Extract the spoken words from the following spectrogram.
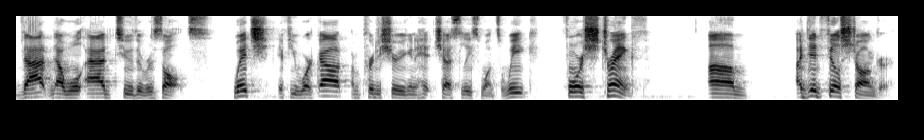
that that will add to the results, which if you work out, I'm pretty sure you're gonna hit chest at least once a week. For strength, um, I did feel stronger.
